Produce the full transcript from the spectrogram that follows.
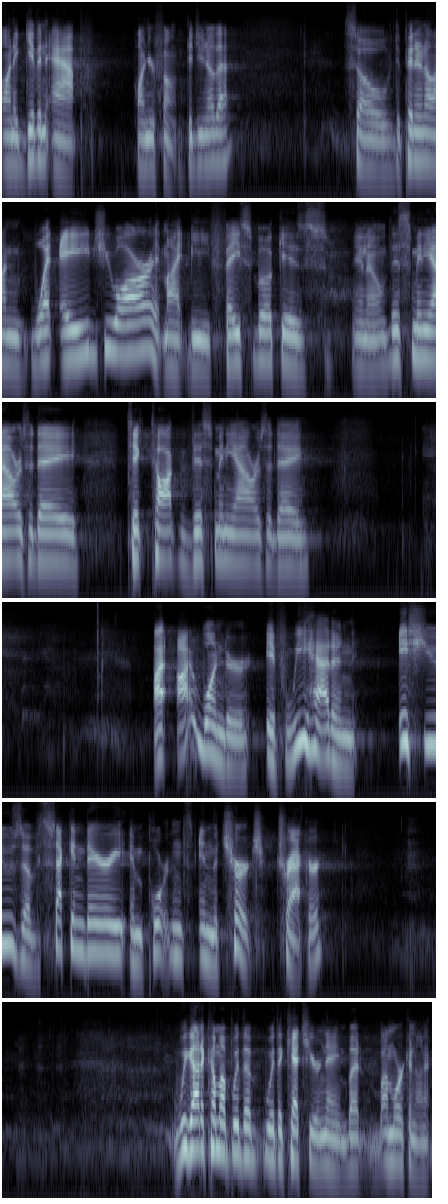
on a given app on your phone. Did you know that? So, depending on what age you are, it might be Facebook is, you know, this many hours a day, TikTok this many hours a day. I, I wonder if we had an issues of secondary importance in the church tracker. We got to come up with a, with a catchier name, but I'm working on it.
